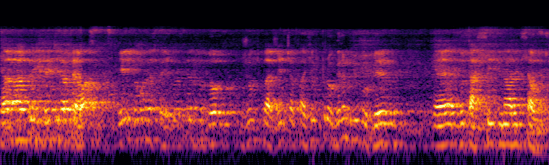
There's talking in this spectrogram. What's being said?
que era o presidente da FEOS. Ele foi uma das pessoas que ajudou junto com a gente a fazer o programa de governo é, do Tarcísio na área de saúde.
